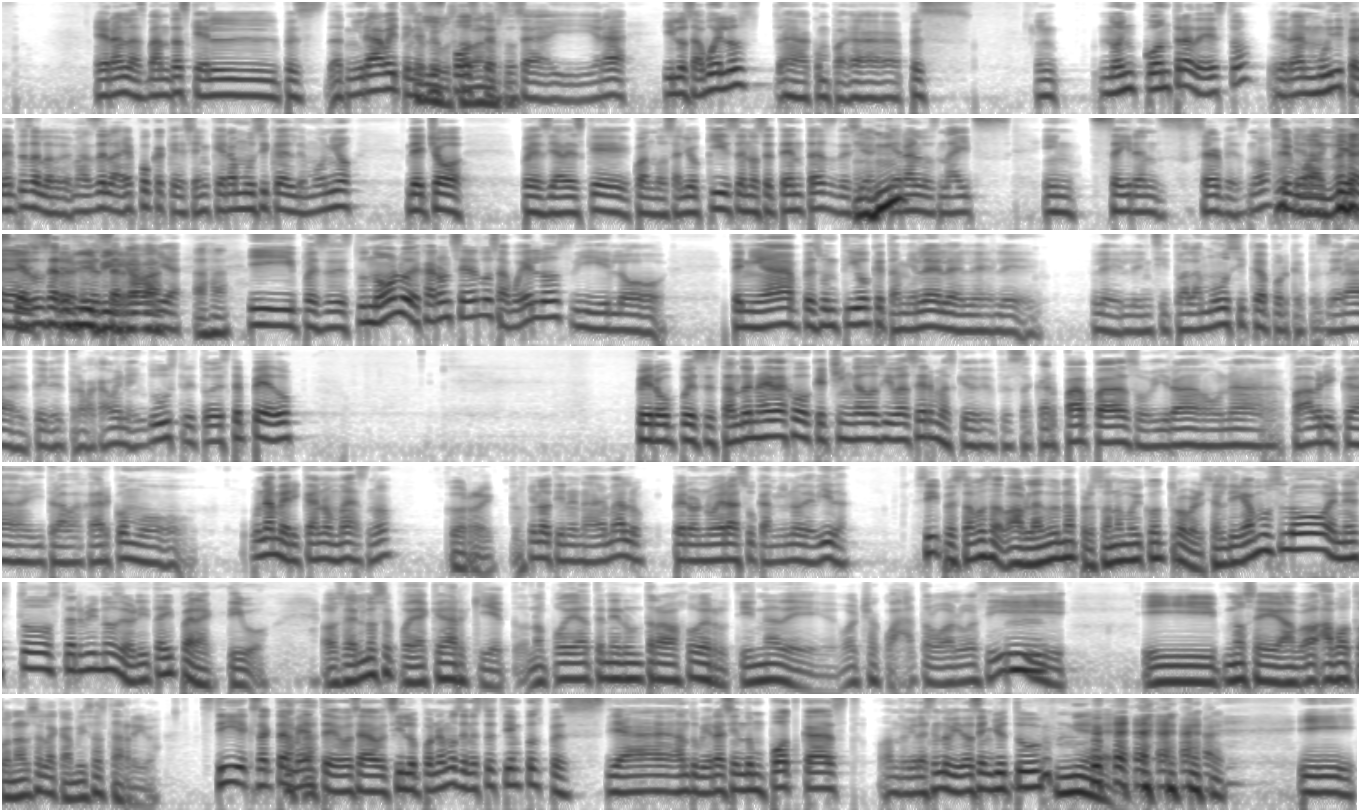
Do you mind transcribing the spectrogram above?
Eran las bandas que él pues admiraba y tenía Sí, sus pósters. O sea, y era. Y los abuelos, ah, compa- ah, pues. en- no en contra de esto. Eran muy diferentes a los demás de la época que decían que era música del demonio. De hecho, pues ya ves que cuando salió Kiss en los 70s decían que eran los Knights in Satan's Service, ¿no? que, era- que es- que eso se, refiere- se significaba. refería. Ajá. Y pues estos no, lo dejaron ser los abuelos y lo tenía pues un tío que también le, le, le, le- incitó a la música porque pues era, trabajaba en la industria y todo este pedo. Pero pues estando en Idaho, ¿qué chingados iba a hacer más que pues, sacar papas o ir a una fábrica y trabajar como un americano más, ¿no? Correcto. Y no tiene nada de malo, pero no era su camino de vida. Sí, pues estamos hab- hablando de una persona muy controversial. Digámoslo en estos términos de ahorita hiperactivo. O sea, él no se podía quedar quieto. No podía tener un trabajo de rutina de 8 a 4 o algo así. Y, y, no sé, ab- abotonarse la camisa hasta arriba. Sí, exactamente. O sea, si lo ponemos en estos tiempos, pues ya anduviera haciendo un podcast, anduviera haciendo videos en YouTube. y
